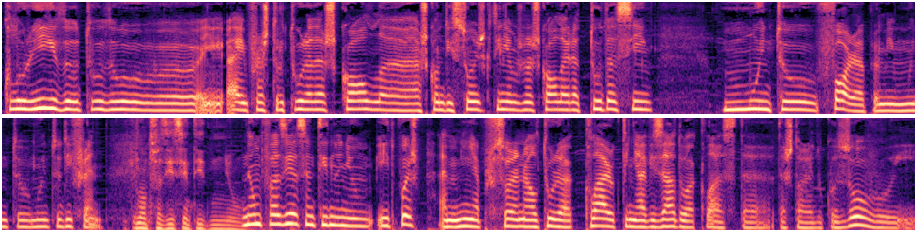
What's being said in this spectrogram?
colorido, tudo. Eh, a infraestrutura da escola, as condições que tínhamos na escola, era tudo assim muito fora para mim, muito, muito diferente. Que não te fazia sentido nenhum. Não me fazia sentido nenhum. E depois a minha professora na altura, claro que tinha avisado a classe da, da história do Kosovo e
